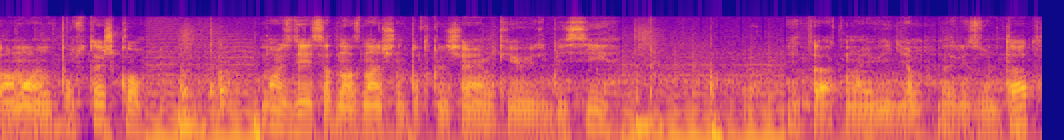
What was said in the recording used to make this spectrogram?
Установим пустышку. Но здесь однозначно подключаем к USB-C. Итак, мы видим результат.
